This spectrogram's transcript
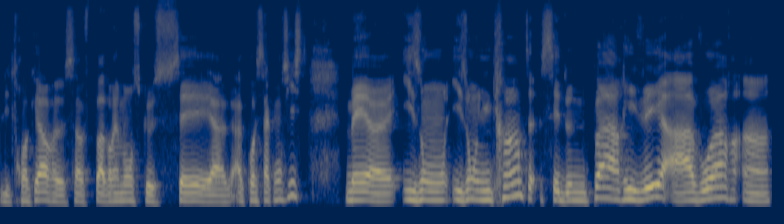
les trois quarts ne savent pas vraiment ce que c'est et à, quoi ça consiste, mais ils, ont, ils ont une crainte, c'est de ne pas arriver à avoir un,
